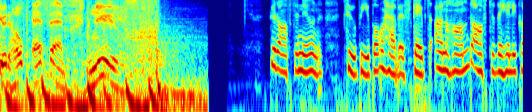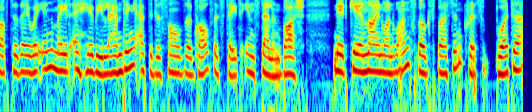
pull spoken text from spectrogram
Good Hope FM News. Good afternoon. Two people have escaped unharmed after the helicopter they were in made a heavy landing at the De Zalze Golf Estate in Stellenbosch. Netcare 911 spokesperson Chris Botha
